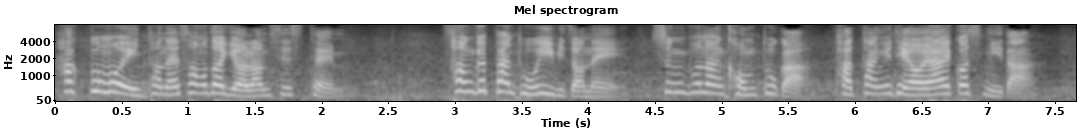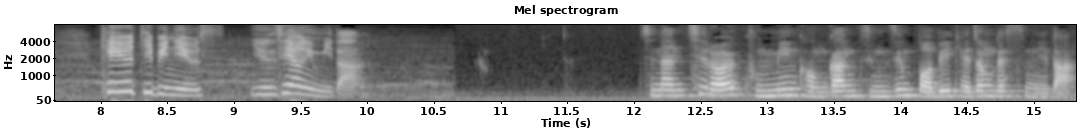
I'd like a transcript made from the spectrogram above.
학부모 인터넷 성적 열람 시스템. 성급한 도입 이전에 충분한 검토가 바탕이 되어야 할 것입니다. KUTV 뉴스 윤세영입니다. 지난 7월 국민건강증진법이 개정됐습니다.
